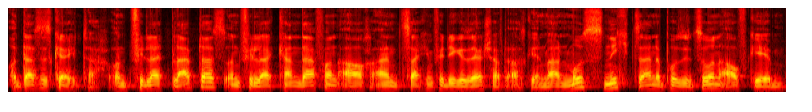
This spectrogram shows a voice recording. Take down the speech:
Und das ist Kirchentag. Und vielleicht bleibt das und vielleicht kann davon auch ein Zeichen für die Gesellschaft ausgehen. Man muss nicht seine Position aufgeben,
